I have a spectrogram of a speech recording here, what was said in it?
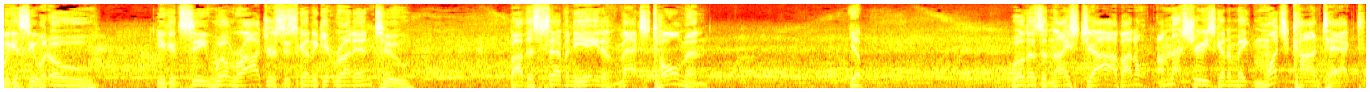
we can see what, oh, you can see Will Rodgers is going to get run into by the 78 of Max Tolman. Yep. Will does a nice job. I don't, I'm not sure he's going to make much contact.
